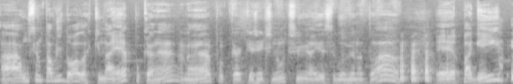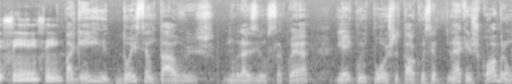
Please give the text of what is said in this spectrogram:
a um centavo de dólar, que na época, né? Na época que a gente não tinha esse governo atual, é, paguei. Sim, sim. Paguei dois centavos no Brasil, qual é? E aí com o imposto e tal que você, né, que eles cobram,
